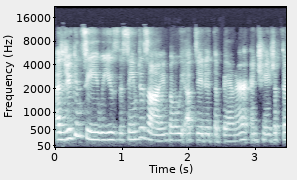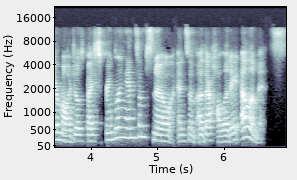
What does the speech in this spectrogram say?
As you can see, we use the same design, but we updated the banner and changed up their modules by sprinkling in some snow and some other holiday elements.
